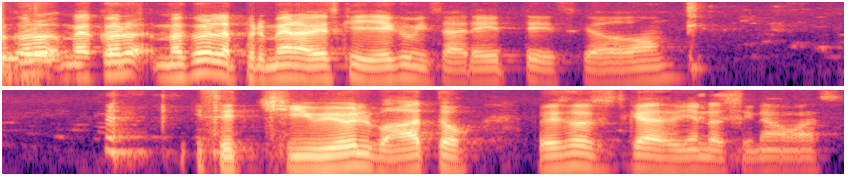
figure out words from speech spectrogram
acuerdo, me, acuerdo, me acuerdo la primera vez que llegué con mis aretes, cabrón. Y se chivió el vato. Pero eso se queda viendo así nada más.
